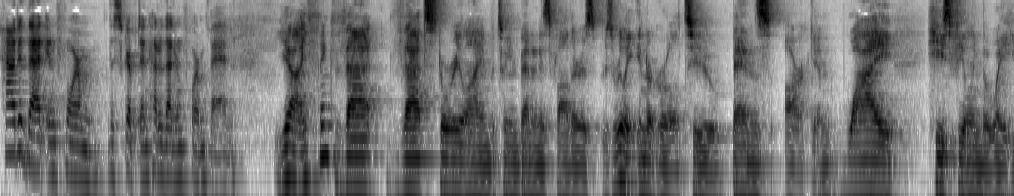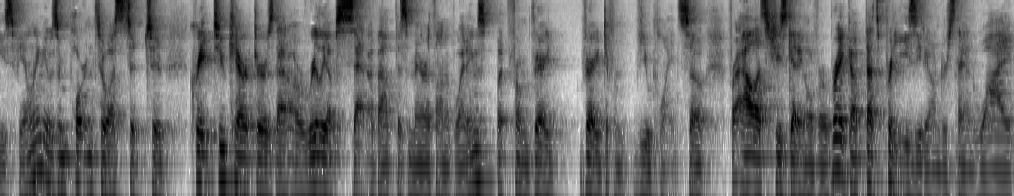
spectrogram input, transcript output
How did that inform the script, and how did that inform Ben? Yeah, I think that that storyline between Ben and his father is, is really integral to Ben's arc and why he's feeling the way he's feeling. It was important to us to to create two characters that are really upset about this marathon of weddings, but from very very different viewpoints. So for Alice, she's getting over a breakup. That's pretty easy to understand why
